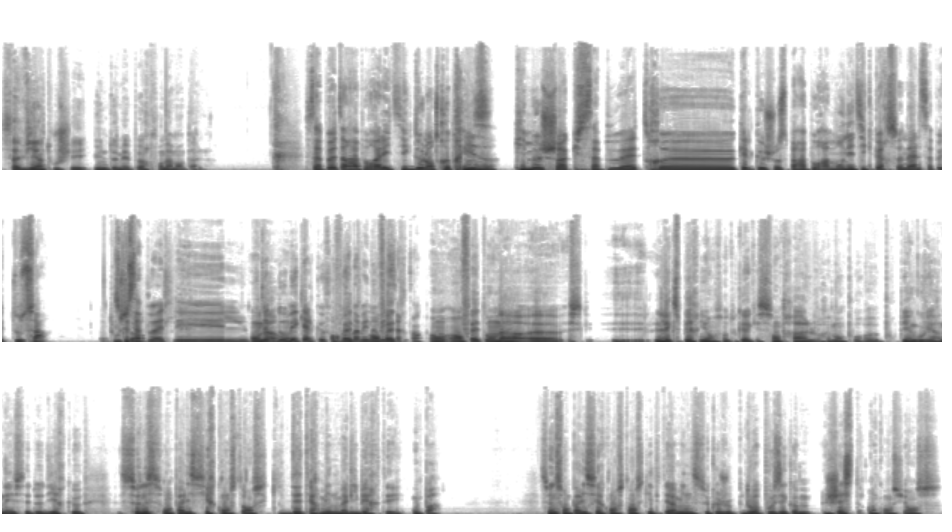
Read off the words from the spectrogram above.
ça vient toucher une de mes peurs fondamentales. Ça peut être un rapport à l'éthique de l'entreprise qui me choque, ça peut être euh, quelque chose par rapport à mon éthique personnelle, ça peut être tout ça est-ce que ça. peut être les. Peut-être nommer quelques en fait, nommé certains en, fait, on a euh, l'expérience, en tout cas, qui est centrale vraiment pour, euh, pour bien gouverner, c'est de dire que ce ne sont pas les circonstances qui déterminent ma liberté ou pas. Ce ne sont pas les circonstances qui déterminent ce que je dois poser comme geste en conscience.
